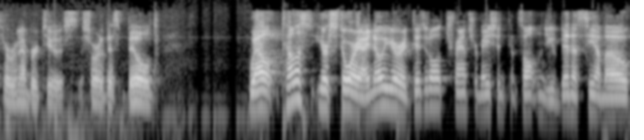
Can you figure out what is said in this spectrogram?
to remember too. Sort of this build. Well, tell us your story. I know you're a digital transformation consultant. You've been a CMO.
